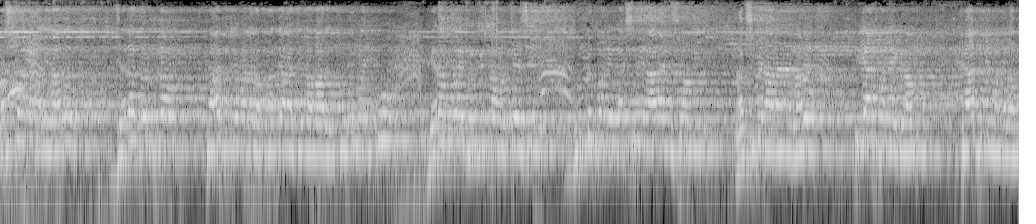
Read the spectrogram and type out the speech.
మస్తానవల్లి గారు జలదుర్గం కాకిలి మండలం నంద్యాల జిల్లా వారు కుడివైపు ఎడమవైపు కింద వచ్చేసి గుండుపల్లి లక్ష్మీనారాయణ స్వామి లక్ష్మీనారాయణ గారు పిఆర్పల్లి గ్రామం కాకిలి మండలం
